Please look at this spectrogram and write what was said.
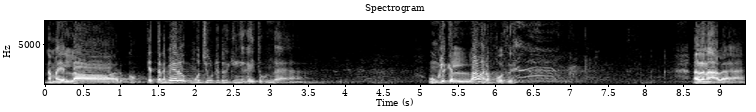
நம்ம எல்லாருக்கும். எத்தனை பேர் மூச்சு விட்டுட்டு இருக்கீங்க கை தூக்குங்க? உங்களுக்கு எல்லாம் வரப்போகுது. அதனால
